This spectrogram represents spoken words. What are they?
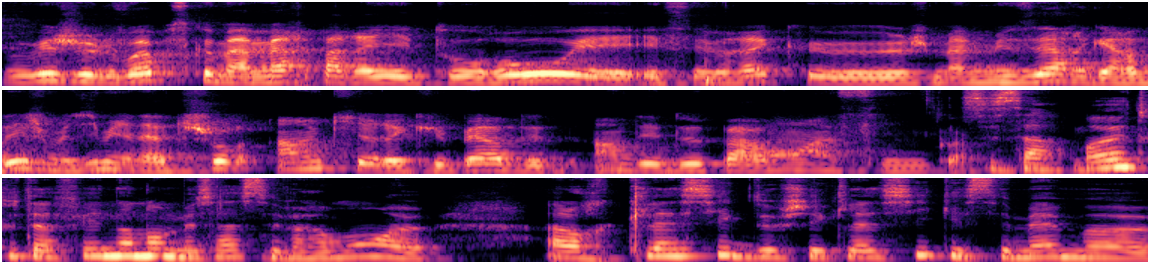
oui, je le vois parce que ma mère, pareil, est taureau. Et, et c'est vrai que je m'amusais à regarder. Je me dis, mais il y en a toujours un qui récupère un des deux parents un signe. C'est ça. Ouais, tout à fait. Non, non, mais ça, c'est vraiment. Euh, alors, classique de chez classique. Et c'est même euh,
